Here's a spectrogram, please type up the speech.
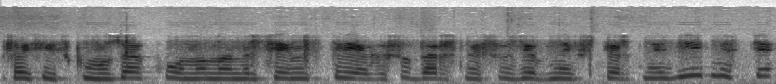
российскому закону номер 73 о государственной судебной экспертной деятельности,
